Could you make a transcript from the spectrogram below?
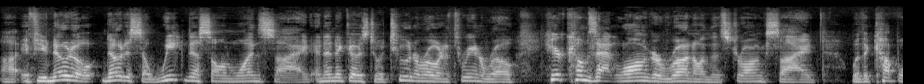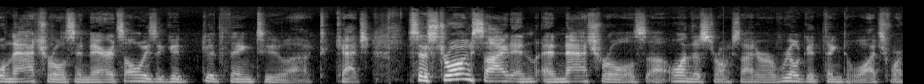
Uh, if you noto, notice a weakness on one side and then it goes to a two in a row and a three in a row, here comes that longer run on the strong side with a couple naturals in there. It's always a good good thing to uh, to catch. So strong side and and naturals uh, on the strong side are a real good thing to watch for.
